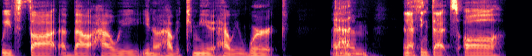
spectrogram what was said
we've thought about how we you know how we commute how we work Yeah. um, and i think that's all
